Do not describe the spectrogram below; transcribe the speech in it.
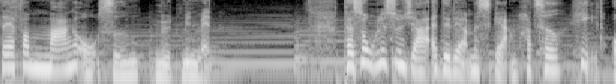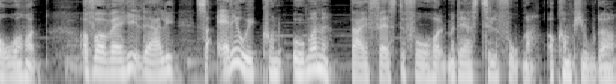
da jeg for mange år siden mødte min mand. Personligt synes jeg, at det der med skærm har taget helt overhånd. Og for at være helt ærlig, så er det jo ikke kun ungerne, der er i faste forhold med deres telefoner og computere.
